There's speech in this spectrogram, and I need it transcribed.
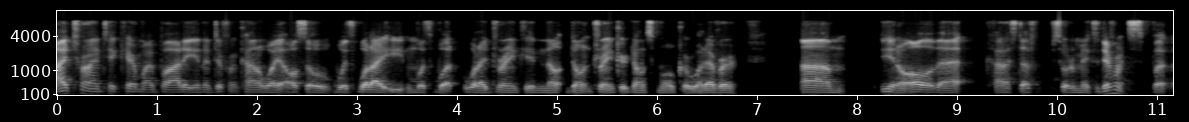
I try and take care of my body in a different kind of way, also with what I eat and with what what I drink and no, don't drink or don't smoke or whatever. Um, you know, all of that kind of stuff sort of makes a difference. But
